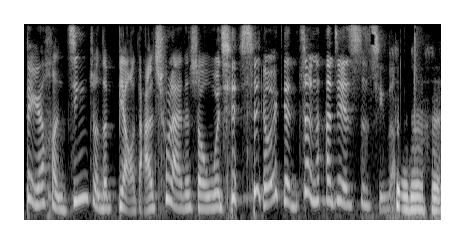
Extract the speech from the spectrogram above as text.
被人很精准的表达出来的时候，我其实是有一点震撼这件事情的。对对对，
